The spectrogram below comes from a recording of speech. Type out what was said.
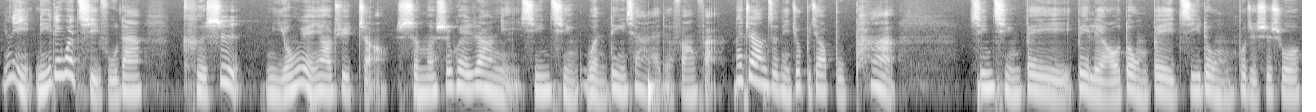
你你一定会起伏的啊，可是。你永远要去找什么是会让你心情稳定下来的方法，那这样子你就比较不怕心情被被撩动、被激动，或者是说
